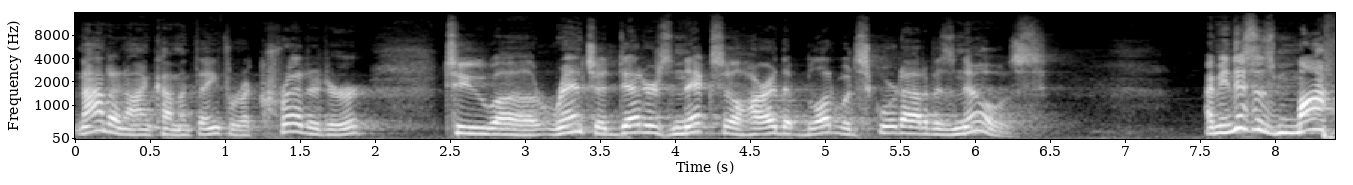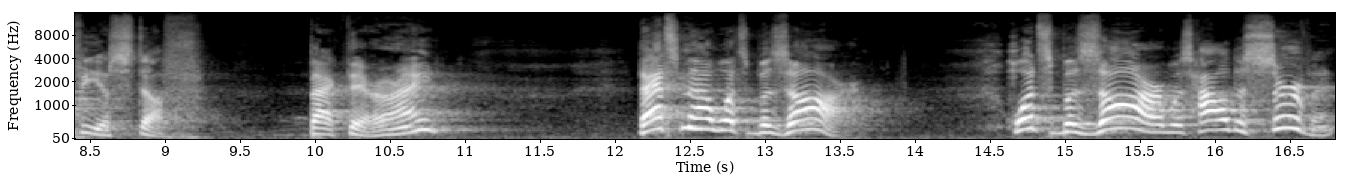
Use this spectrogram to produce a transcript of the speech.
not an uncommon thing for a creditor to uh, wrench a debtor's neck so hard that blood would squirt out of his nose. I mean, this is mafia stuff back there, all right? That's not what's bizarre. What's bizarre was how the servant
